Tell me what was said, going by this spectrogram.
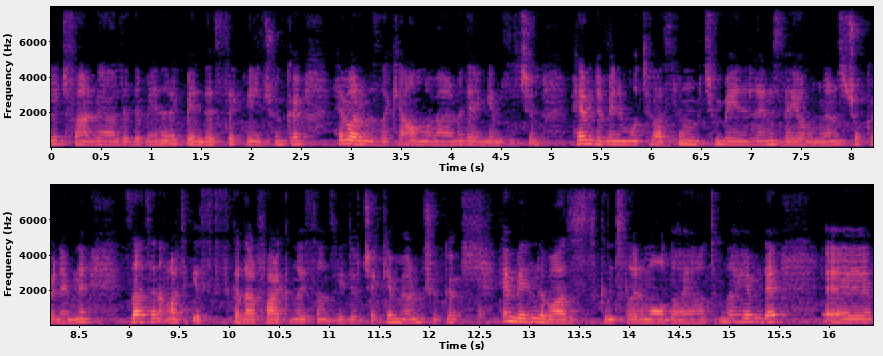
lütfen realde de beğenerek beni destekleyin. Çünkü hem aramızdaki alma verme dengemiz için hem de benim motivasyonum için beğenileriniz ve yorumlarınız çok önemli. Zaten artık eskisi kadar farkındaysanız video çekemiyorum. Çünkü hem benim de bazı sıkıntılarım oldu hayatımda hem de e,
